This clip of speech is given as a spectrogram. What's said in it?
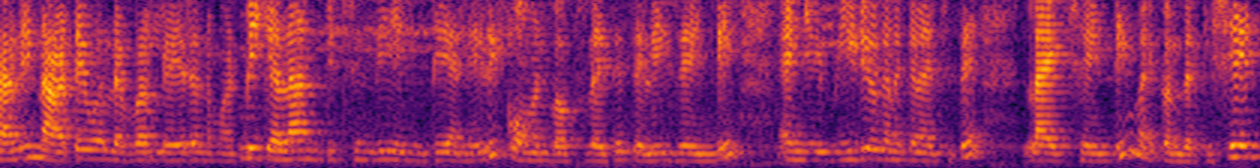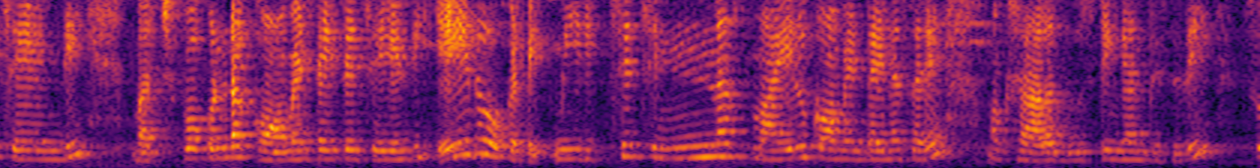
కానీ నాటే వాళ్ళు ఎవరు లేరనమాట మీకు ఎలా అనిపించింది ఏంటి అనేది కామెంట్ బాక్స్లో అయితే తెలియజేయండి. అండ్ ఈ వీడియో కనుక నచ్చితే లైక్ చేయండి మరి కొందరికి షేర్ చేయండి. మర్చిపోకుండా కామెంట్ అయితే చేయండి. ఏదో ఒకటి మీరు ఇచ్చే చిన్న స్మైల్ కామెంట్ అయినా సరే మాకు చాలా బూస్టింగ్ అనిపిస్తుంది. సో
